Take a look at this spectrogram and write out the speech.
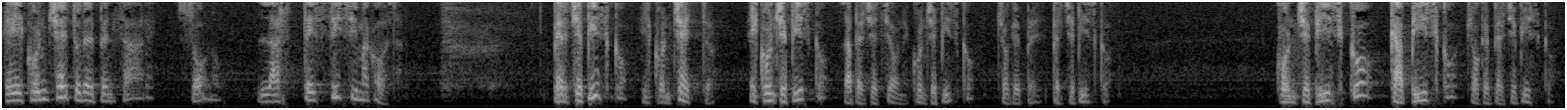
e il concetto del pensare sono la stessissima cosa. Percepisco il concetto e concepisco la percezione, concepisco ciò che percepisco. Concepisco, capisco ciò che percepisco.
